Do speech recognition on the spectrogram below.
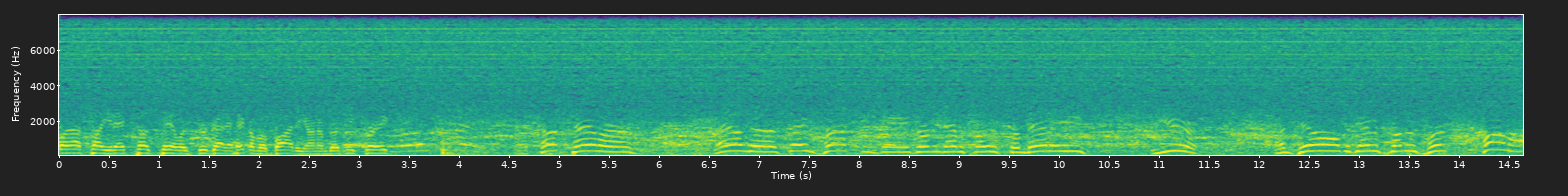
Well, I'll tell you, that Tug Taylor sure got a heck of a body on him, doesn't he, Craig? Now, Tug Taylor ran the same tracks as the Davis brothers for many years until the Davis brothers hurt Tama.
